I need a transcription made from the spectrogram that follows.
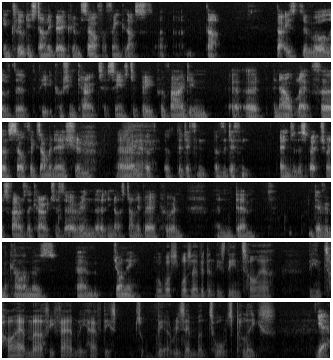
including Stanley Baker himself. I think that's uh, that that is the role of the, the Peter Cushing character. Seems to be providing a, a, an outlet for self-examination um, Yeah. of, of the different of the different ends of the spectrum as far as the characters that are in the you know Stanley Baker and and um, David McCallum as um, Johnny. Well, what's what's evident is the entire the entire Murphy family have this sort of bitter resentment towards police, Yeah,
